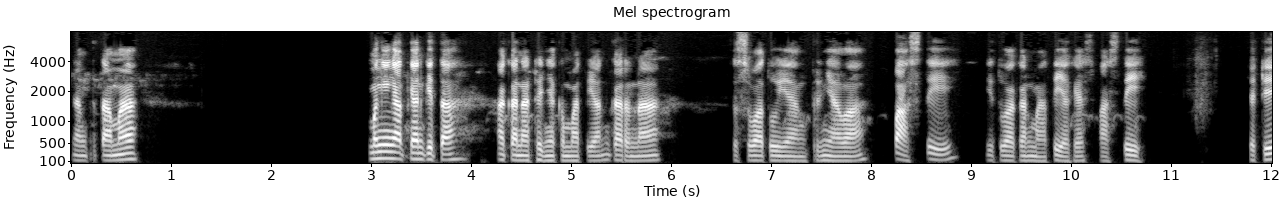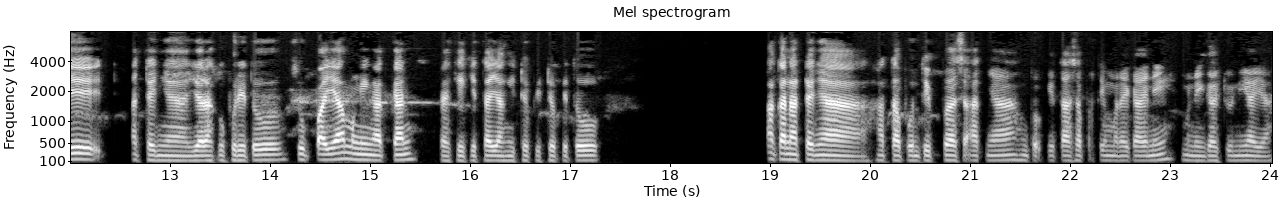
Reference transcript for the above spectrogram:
Yang pertama mengingatkan kita akan adanya kematian karena sesuatu yang bernyawa pasti itu akan mati ya guys pasti jadi adanya jarak kubur itu supaya mengingatkan bagi kita yang hidup-hidup itu akan adanya ataupun tiba saatnya untuk kita seperti mereka ini meninggal dunia ya.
